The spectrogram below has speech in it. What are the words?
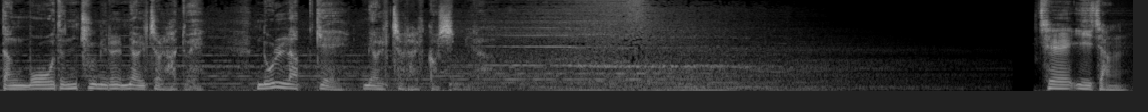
땅 모든 주민을 멸절하되 놀랍게 멸절할 것입니다. 제 2장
